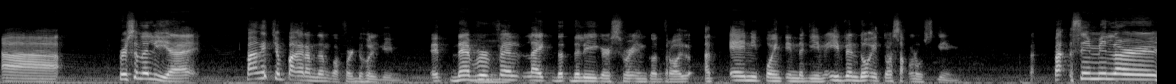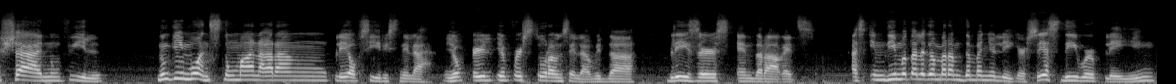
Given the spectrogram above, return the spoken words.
Ah, personally, ah, pangit yung pakiramdam ko for the whole game. It never Mm. felt like that the Lakers were in control at any point in the game, even though it was a close game. Pa- similar siya nung feel nung game once, nung mga nakarang playoff series nila. Yung, early, yung first two rounds nila with the Blazers and the Rockets. As hindi mo talaga maramdaman yung Lakers. Yes, they were playing.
